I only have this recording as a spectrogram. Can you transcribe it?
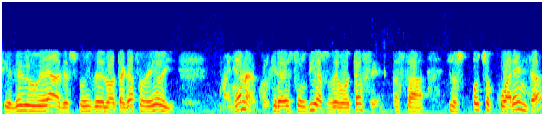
si el BBVA, después del atacazo de hoy, mañana, cualquiera de estos días, rebotase hasta los 8.40,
